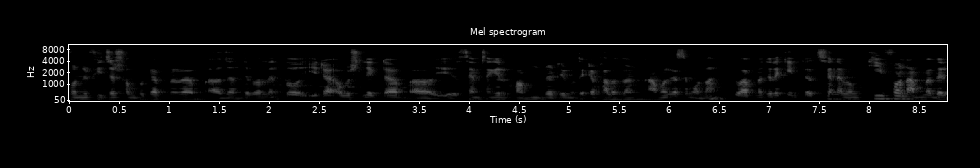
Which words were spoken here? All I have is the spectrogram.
ফোনের ফিচার সম্পর্কে আপনারা জানতে পারলেন। তো এটা অবশ্যই একটা স্যামসাং এর কম রেটের মধ্যে একটা ভালো ফোন আমার কাছে মনে হয়। তো আপনারা যারা কিনতে চাচ্ছেন এবং কি ফোন আপনাদের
